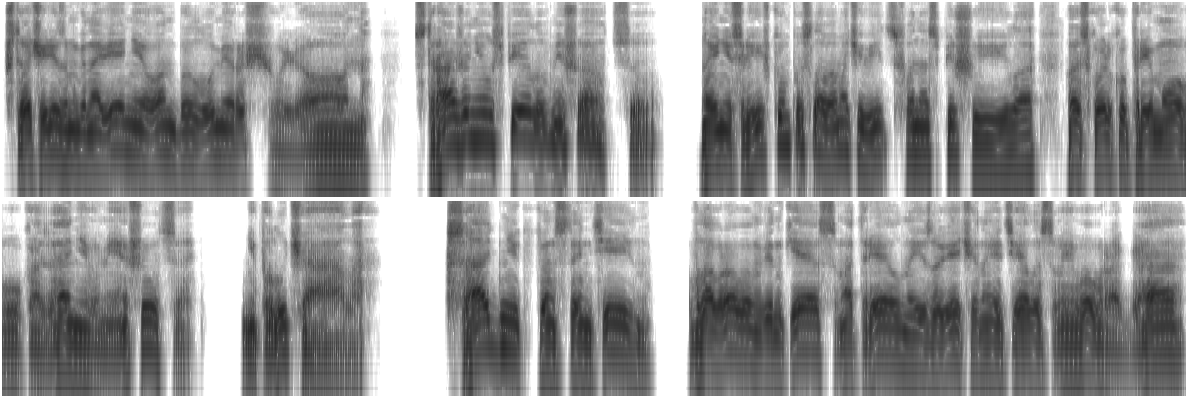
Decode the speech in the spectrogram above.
что через мгновение он был умерщвлен. Стража не успела вмешаться, но и не слишком, по словам очевидцев, она спешила, поскольку прямого указания вмешиваться не получала. Всадник Константин в лавровом венке смотрел на изувеченное тело своего врага,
